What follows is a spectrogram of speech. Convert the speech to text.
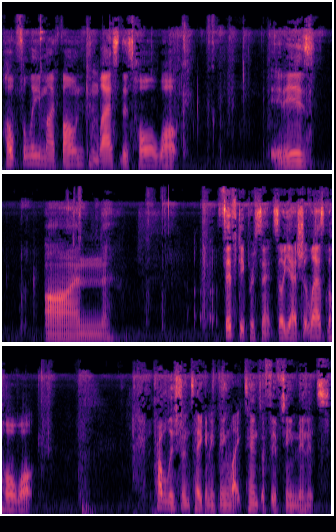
Hopefully my phone can last this whole walk. It is on 50%. So yeah, it should last the whole walk. Probably shouldn't take anything like 10 to 15 minutes.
